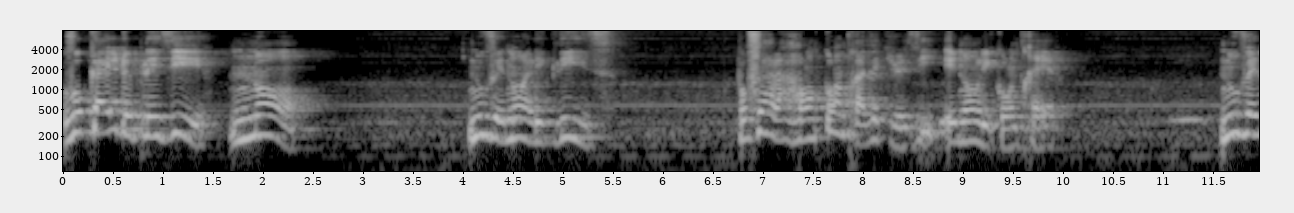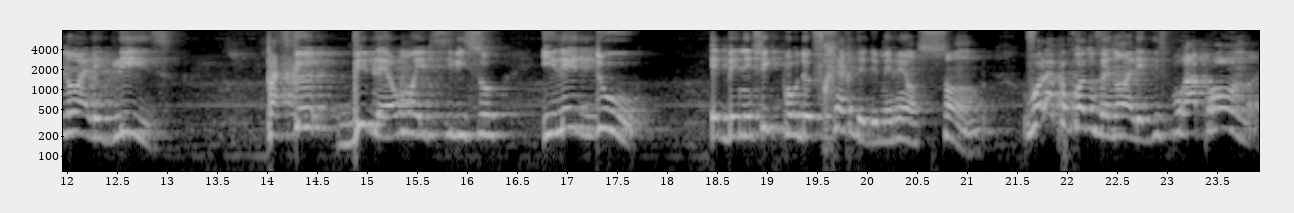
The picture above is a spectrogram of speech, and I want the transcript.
vos cahiers de plaisir. Non. Nous venons à l'église pour faire la rencontre avec Jésus et non le contraire. Nous venons à l'église parce que Bible est homo il est doux et bénéfique pour deux frères de demeurer ensemble. Voilà pourquoi nous venons à l'église, pour apprendre,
